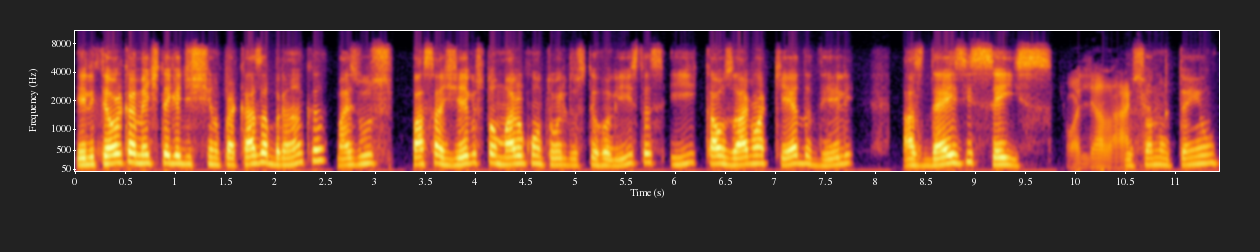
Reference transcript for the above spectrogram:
ele teoricamente teria destino para Casa Branca, mas os passageiros tomaram o controle dos terroristas e causaram a queda dele às 10 e 06 Olha lá. Eu só cara. não tenho,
